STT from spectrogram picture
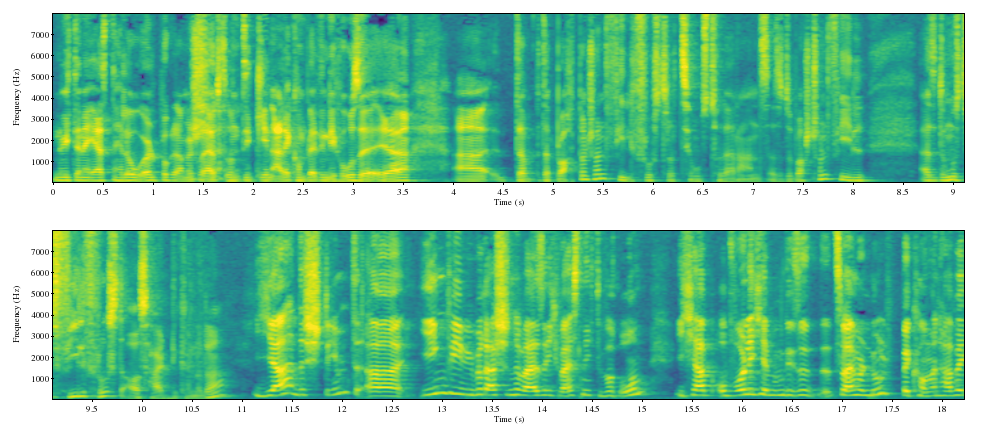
nämlich deine ersten Hello World Programme schreibst und die gehen alle komplett in die Hose, ja, äh, da, da braucht man schon viel Frustrationstoleranz. Also du brauchst schon viel, also du musst viel Frust aushalten können, oder? Ja, das stimmt. Äh, irgendwie überraschenderweise, ich weiß nicht warum. Ich habe, obwohl ich eben diese zweimal Null bekommen habe,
